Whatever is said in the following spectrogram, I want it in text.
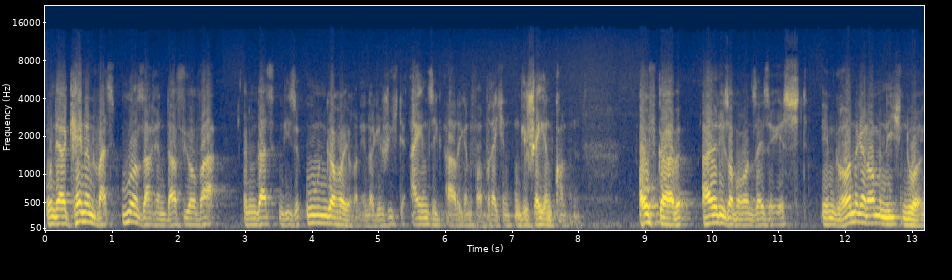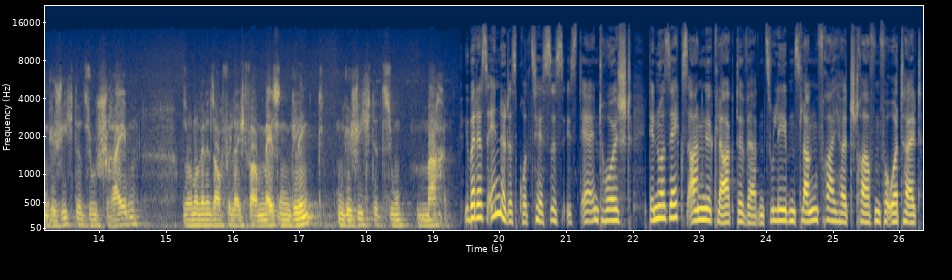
und erkennen, was Ursachen dafür war, dass diese ungeheuren, in der Geschichte einzigartigen Verbrechen geschehen konnten. Aufgabe all dieser Prozesse ist, im Grunde genommen nicht nur eine Geschichte zu schreiben, sondern wenn es auch vielleicht vermessen klingt, eine Geschichte zu machen. Über das Ende des Prozesses ist er enttäuscht, denn nur sechs Angeklagte werden zu lebenslangen Freiheitsstrafen verurteilt.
